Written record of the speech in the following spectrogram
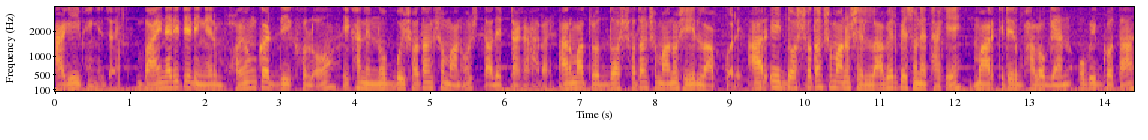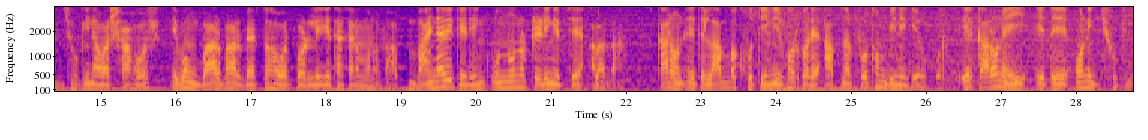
আগেই ভেঙে যায়। বাইনারি ট্রেডিংয়ের ভয়ঙ্কর দিক হলো, এখানে নব্বই শতাংশ মানুষ তাদের টাকা হারায়, আর মাত্র দশ শতাংশ মানুষই লাভ করে। আর এই দশ শতাংশ মানুষের লাভের পেছনে থাকে মার্কেটের ভালো জ্ঞান, অভিজ্ঞতা, ঝুঁকি নেওয়ার সাহস এবং বারবার ব্যর্থ হওয়ার পর লেগে থাকার মনোভাব। বাইনারি ট্রেডিং অন্য অন্য ট্রেডিংয়ের চেয়ে আলাদা। কারণ এতে লাভ বা ক্ষতি নির্ভর করে আপনার প্রথম বিনিয়োগের ওপর। এর কারণেই এতে অনেক ঝুঁকি।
